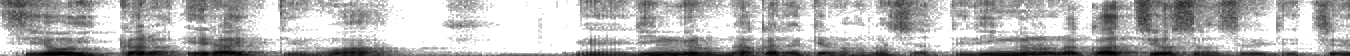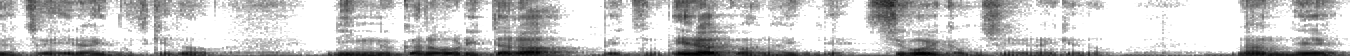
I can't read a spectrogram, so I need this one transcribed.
強いから偉いっていうのは、えー、リングの中だけの話であって、リングの中は強さが全て強いやつが偉いんですけど、リングから降りたら別に偉くはないんで、すごいかもしれないけど。なんで、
